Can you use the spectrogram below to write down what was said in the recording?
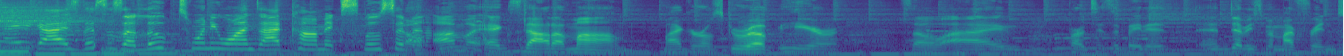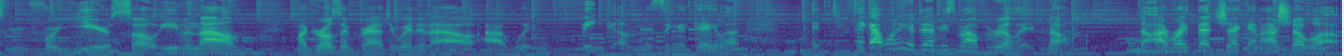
Hey guys, this is a Loop21.com exclusive. and I'm an ex Dada mom. My girls grew up here, so I participated, and Debbie's been my friend for- for years. So even now my girls have graduated out, I wouldn't think of missing a gala. Do you think I want to hear Debbie's mouth? Really? No. No, I write that check and I show up.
